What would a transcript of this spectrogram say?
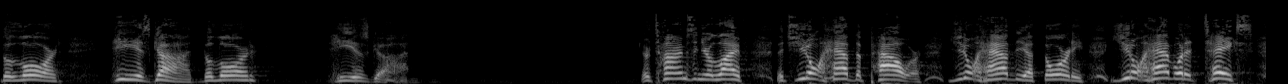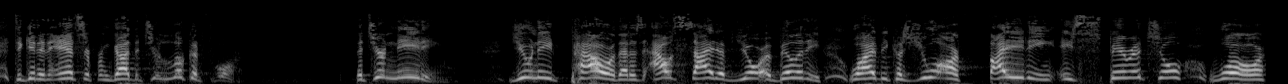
The Lord, He is God. The Lord, He is God. There are times in your life that you don't have the power. You don't have the authority. You don't have what it takes to get an answer from God that you're looking for, that you're needing. You need power that is outside of your ability. Why? Because you are fighting a spiritual war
